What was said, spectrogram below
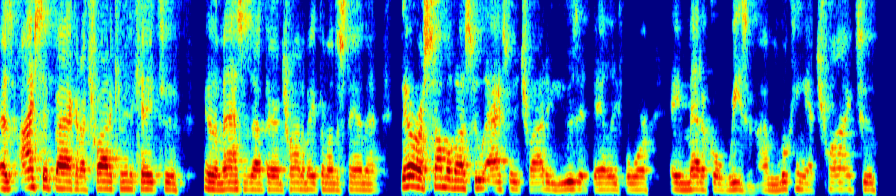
as I sit back and I try to communicate to you know the masses out there and trying to make them understand that there are some of us who actually try to use it daily for a medical reason. I'm looking at trying to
